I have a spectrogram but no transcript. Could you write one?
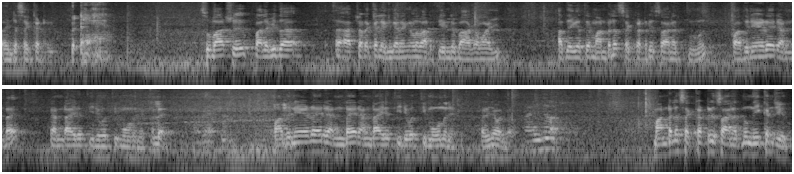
അതിന്റെ സെക്രട്ടറി സുഭാഷ് പലവിധ അച്ചടക്ക ലംഘനങ്ങൾ നടത്തിയതിന്റെ ഭാഗമായി അദ്ദേഹത്തെ മണ്ഡല സെക്രട്ടറി സ്ഥാനത്ത് നിന്ന് പതിനേഴ് രണ്ട് രണ്ടായിരത്തി ഇരുപത്തി മൂന്നിന് അല്ലേ? പതിനേഴ് രണ്ട് രണ്ടായിരത്തി ഇരുപത്തി മൂന്നിന് കഴിഞ്ഞ കൊല്ലം. മണ്ഡല സെക്രട്ടറി സ്ഥാനത്ത് നീക്കം ചെയ്തു.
